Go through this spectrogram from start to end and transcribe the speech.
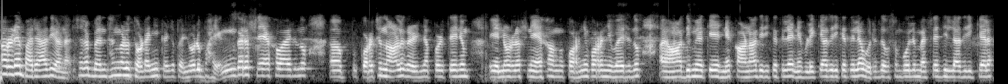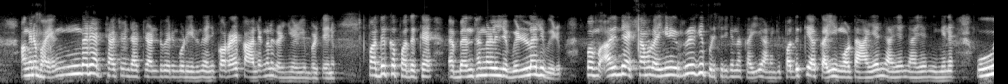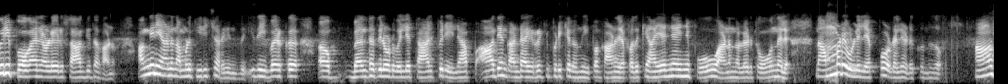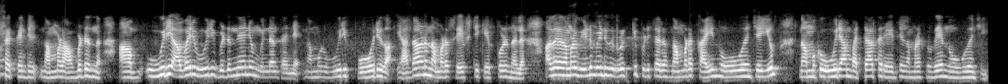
അവരുടെയും പരാതിയാണ്. ചില ബന്ധങ്ങൾ തുടങ്ങിക്കഴിഞ്ഞപ്പോൾ എന്നോട് ഭയങ്കര സ്നേഹമായിരുന്നു. കുറച്ച് നാൾ കഴിഞ്ഞപ്പോഴത്തേനും എന്നോടുള്ള സ്നേഹം അങ്ങ് കുറഞ്ഞു കുറഞ്ഞു വരുന്നു. ആദ്യമേയൊക്കെ എന്നെ കാണാതിരിക്കത്തില്ല എന്നെ വിളിക്കാതിരിക്കത്തില്ല ഒരു ദിവസം പോലും മെസ്സേജ് ഇല്ലാതിരിക്കില്ല അങ്ങനെ ഭയങ്കര അറ്റാച്ച്മെന്റ് ആയിട്ട് രണ്ടുപേരും കൂടി ഇരുന്ന് കഴിഞ്ഞ് കുറേ കാലങ്ങൾ കഴിഞ്ഞ് കഴിയുമ്പോഴത്തേനും പതുക്കെ പതുക്കെ ബന്ധങ്ങളിൽ വിള്ളൽ വീഴും. അപ്പം അതിന്റെ എക്സാമ്പിൾ ഇങ്ങനെ ഇറുകി പിടിച്ചിരിക്കുന്ന കൈയാണെങ്കിൽ പതുക്കെ ആ കൈ ഇങ്ങോട്ട് അയഞ്ഞ് അയഞ്ഞ് അയഞ്ഞ് ഇങ്ങനെ ഊരിപ്പോകാനുള്ള ഒരു സാധ്യത കാണും. അങ്ങനെയാണ് നമ്മൾ തിരിച്ചറിയുന്നത്. ഇത് ഇവർക്ക് ബന്ധത്തിലോട് വലിയ താല്പര്യമില്ല. ആദ്യം കണ്ട ഇറക്കി പിടിക്കലൊന്നും ഇപ്പം കാണുന്നില്ല. പതുക്കെ അയഞ്ഞയഞ്ഞ് പോവുകയാണെന്നുള്ളൊരു തോന്നൽ നമ്മുടെ ഉള്ളിൽ എപ്പോൾ ഉടലെടുക്കുന്നതോ ആ സെക്കൻഡിൽ നമ്മൾ അവിടുന്ന് ഊരി അവർ ഊരി വിടുന്നതിന് മുന്നേ തന്നെ നമ്മൾ ഊരി പോരുക. അതാണ് നമ്മുടെ സേഫ്റ്റിക്ക് എപ്പോഴും നല്ലത്. അതുപോലെ നമ്മൾ വീണ്ടും വീണ്ടും ഇറുക്കി പിടിച്ചാലോ നമ്മുടെ കൈ നോവുകയും ചെയ്യും. നമുക്ക് ഊരാൻ പറ്റാത്ത രീതിയിൽ നമ്മുടെ ഹൃദയം നോവുകയും ചെയ്യും.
